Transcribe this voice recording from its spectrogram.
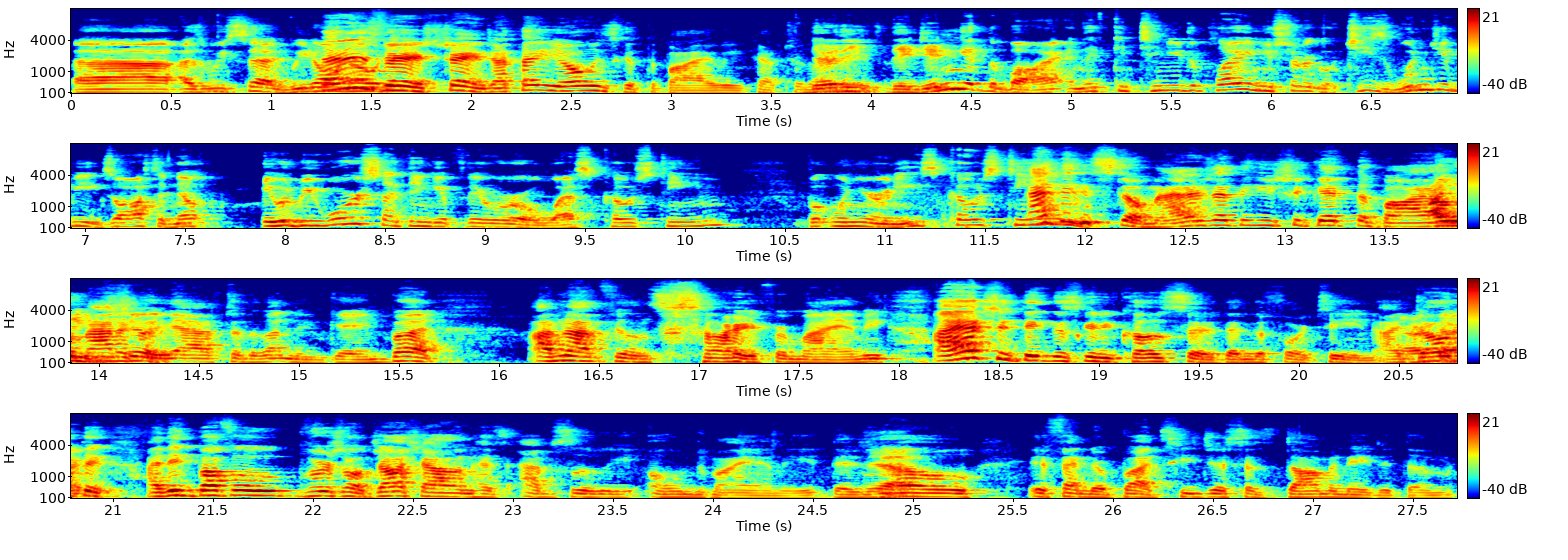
Uh, as we said, we don't That know. is very strange. I thought you always get the bye week after that. the, they didn't get the bye, and they've continued to play, and you sort of go, geez, wouldn't you be exhausted? Now, it would be worse, I think, if they were a West Coast team, but when you're an East Coast team, I think it still matters. I think you should get the bye I think you automatically after the London game. But I'm not feeling sorry for Miami. I actually think this is going to be closer than the 14. I don't Okay. think. I think Buffalo. First of all, Josh Allen has absolutely owned Miami. There's Yeah. no if and or buts. He just has dominated them.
